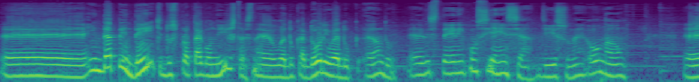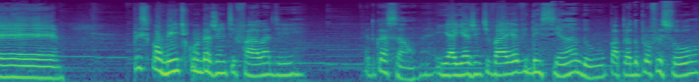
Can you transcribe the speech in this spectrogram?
É, independente dos protagonistas, né, o educador e o educando, eles terem consciência disso, né, ou não. É, principalmente quando a gente fala de educação. Né? E aí a gente vai evidenciando o papel do professor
